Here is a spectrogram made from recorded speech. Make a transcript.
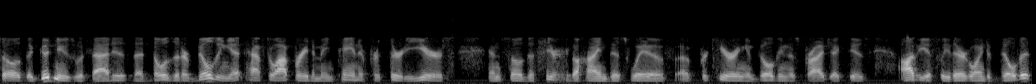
so the good news with that is that those that are building it have to operate and maintain it for 30 years. And so the theory behind this way of, of procuring and building this project is obviously they're going to build it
